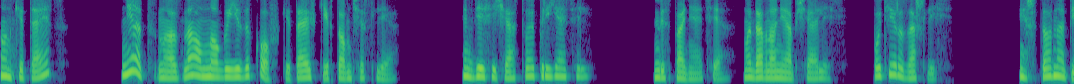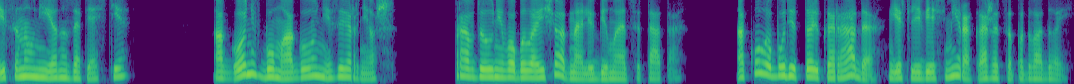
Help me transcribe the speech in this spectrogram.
Он китаец? Нет, но знал много языков, китайский в том числе. Где сейчас твой приятель? Без понятия. Мы давно не общались. Пути разошлись. И что написано у нее на запястье? Огонь в бумагу не завернешь. Правда, у него была еще одна любимая цитата. Акула будет только рада, если весь мир окажется под водой.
